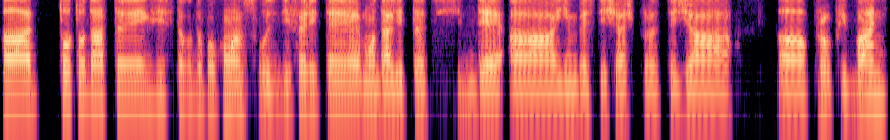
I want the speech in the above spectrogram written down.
Uh, totodată există, după cum am spus, diferite modalități de a investi și a-și proteja uh, proprii bani.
